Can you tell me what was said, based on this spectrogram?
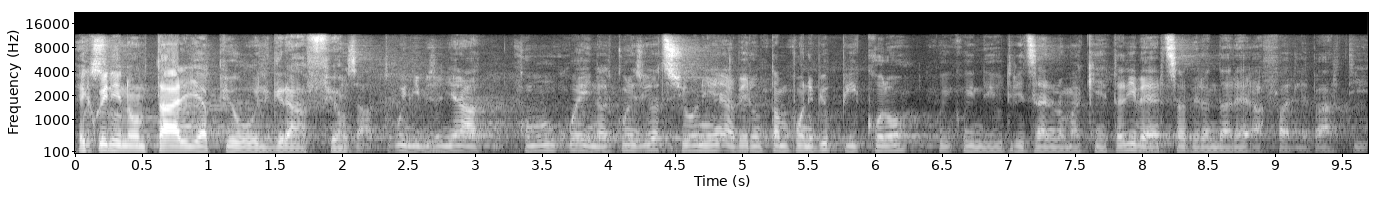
E quindi non taglia più il graffio. Esatto, quindi bisognerà comunque in alcune situazioni avere un tampone più piccolo, qui- quindi utilizzare una macchinetta diversa per andare a fare le parti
